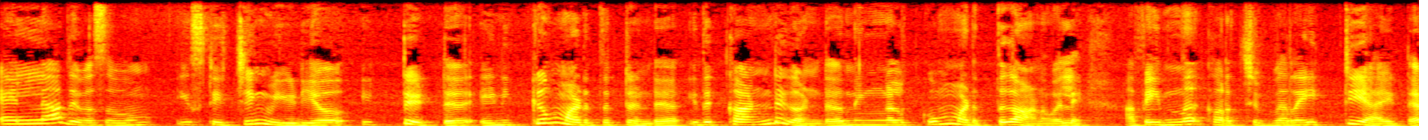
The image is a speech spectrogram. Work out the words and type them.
എല്ലാ ദിവസവും ഈ സ്റ്റിച്ചിങ് വീഡിയോ ഇട്ടിട്ട് എനിക്കും മടുത്തിട്ടുണ്ട്. ഇത് കണ്ട് കണ്ട് നിങ്ങൾക്കും മടുത്ത് കാണും അല്ലേ? അപ്പം ഇന്ന് കുറച്ച് വെറൈറ്റി ആയിട്ട്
